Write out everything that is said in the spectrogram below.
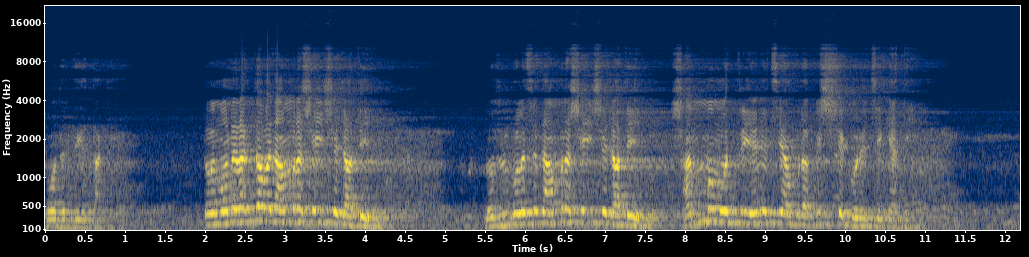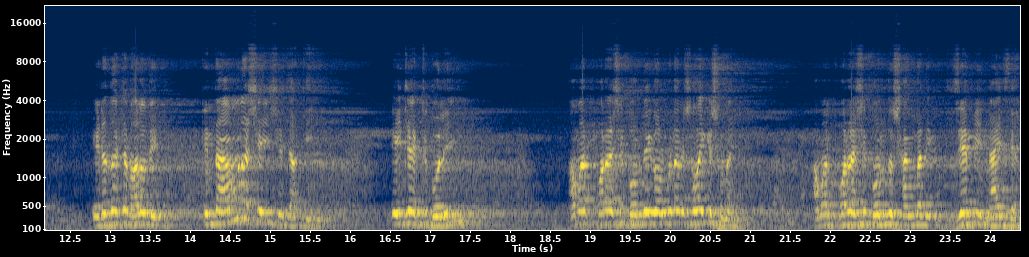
তোমাদের দিকে তাকিয়ে। তবে মনে রাখতে হবে যে, আমরা সেই সে জাতি। নজরুল বলেছে যে, আমরা সেই সে জাতি। সাম্য মৈত্রী এনেছি, আমরা বিশ্বে করেছি জ্ঞাতি। এটা তো একটা ভালো দিক। কিন্তু আমরা সেই সে জাতি। এইটা একটু বলি। আমার ফরাসি বন্ধু গল্পটা আমি সবাইকে শোনাই। আমার ফরাসি বন্ধু সাংবাদিক জেপি নাইজেল।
